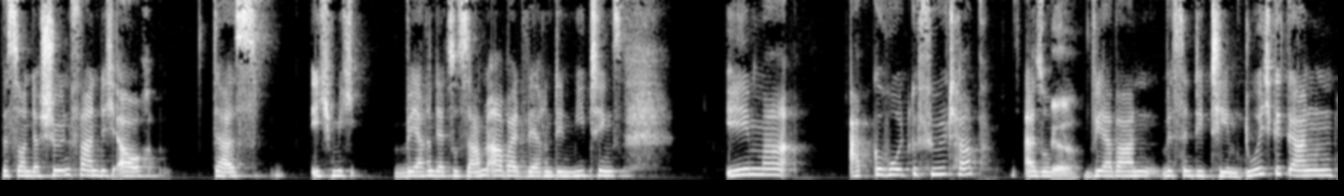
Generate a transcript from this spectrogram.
besonders schön fand ich auch, dass ich mich während der Zusammenarbeit, während den Meetings immer abgeholt gefühlt habe. Also ja. wir waren, wir sind die Themen durchgegangen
